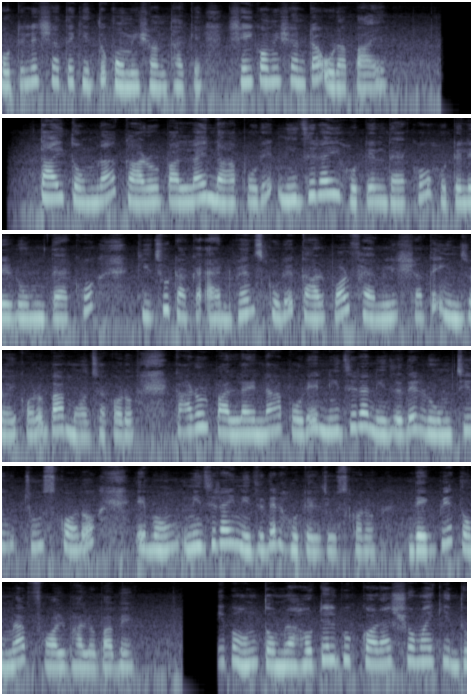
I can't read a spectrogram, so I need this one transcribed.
হোটেলের সাথে কিন্তু কমিশন থাকে। সেই কমিশনটা ওরা পায়। তাই তোমরা কারোর পাল্লায় না পড়ে নিজেরাই হোটেল দেখো, হোটেলের রুম দেখো, কিছু টাকা অ্যাডভান্স করে তারপর ফ্যামিলির সাথে এনজয় করো বা মজা করো। কারোর পাল্লায় না পড়ে নিজেরা নিজেদের রুম চুজ করো এবং নিজেরাই নিজেদের হোটেল চুজ করো। দেখবে তোমরা ফল ভালো পাবে। এবং তোমরা হোটেল বুক করার সময় কিন্তু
